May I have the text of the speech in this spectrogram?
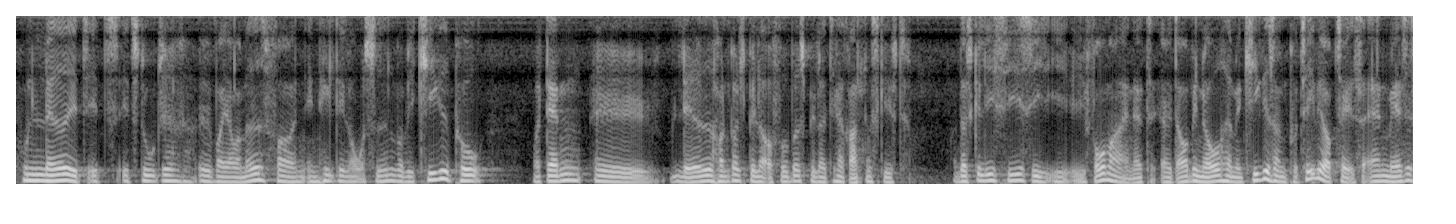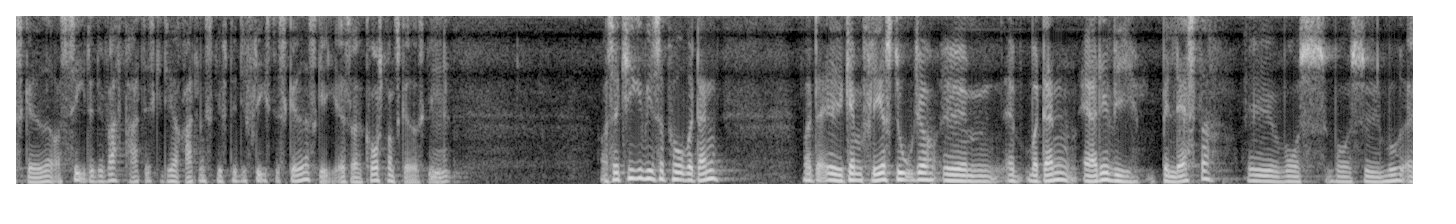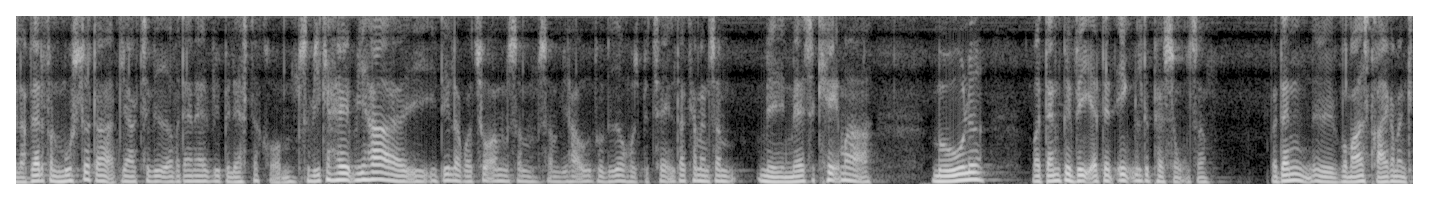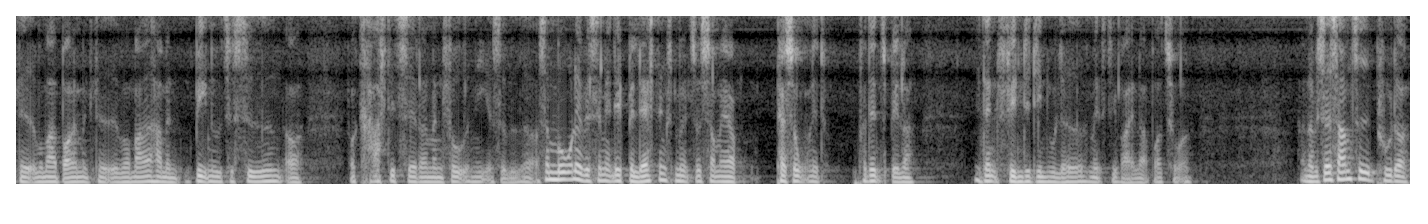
hun lavede et, et, et studie, øh, hvor jeg var med for en, en hel del år siden, hvor vi kiggede på, hvordan øh, lavede håndboldspillere og fodboldspillere de her retningsskift. Og der skal lige siges i, i, i forvejen, at, at oppe i Norge havde man kigget sådan på tv-optagelser af en masse skader, og set, at det var faktisk i de her retningsskifte, de fleste skader skete, altså korsbåndsskader skete. Mm. Og så kigger vi så på, hvordan, hvordan øh, gennem flere studier, øh, hvordan er det, vi belaster øh, vores, vores øh, eller hvad er det for en muskler, der bliver aktiveret, og hvordan er det, vi belaster kroppen. Så vi, kan have, vi har øh, i, i det laboratorium, som, som vi har ude på Hvidovre Hospital, der kan man så med en masse kameraer måle, hvordan bevæger den enkelte person sig. Hvordan, øh, hvor meget strækker man knæet, hvor meget bøjer man knæet, hvor meget har man benet ud til siden, og hvor kraftigt sætter man foden i osv. Og så måler vi simpelthen et belastningsmønster, som er personligt for den spiller, i den finte, de nu lavede, mens de var i laboratoriet. Og når vi så samtidig putter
